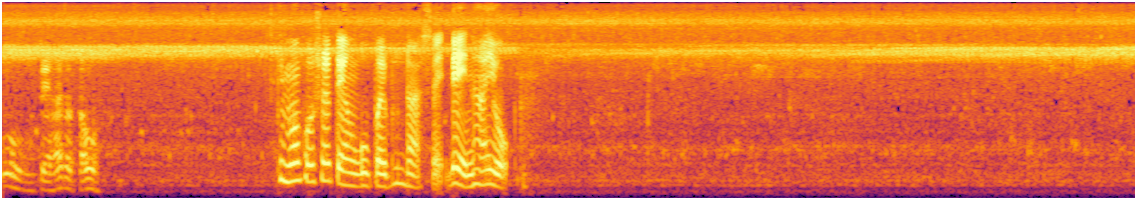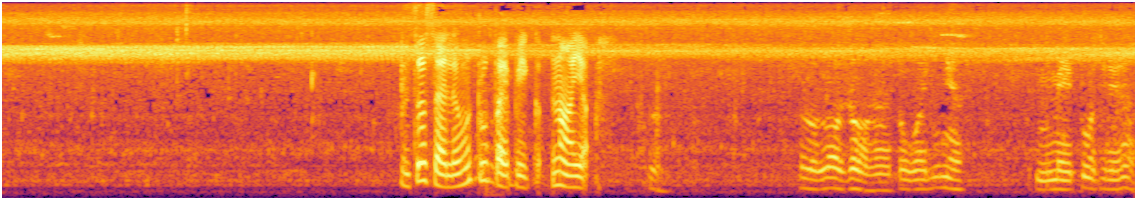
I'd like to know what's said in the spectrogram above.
Ồ, tiền hai tờ tàu. thì mỗi bữa sẽ tiền của bảy bún đã sẽ để hai dụ rồi cho xài lớn một chút bảy bị nồi ạ Nó lo rõ là tôi quay lúc nha. Mẹ tua thế đấy à.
